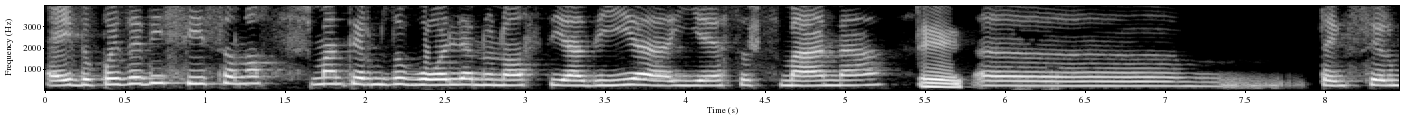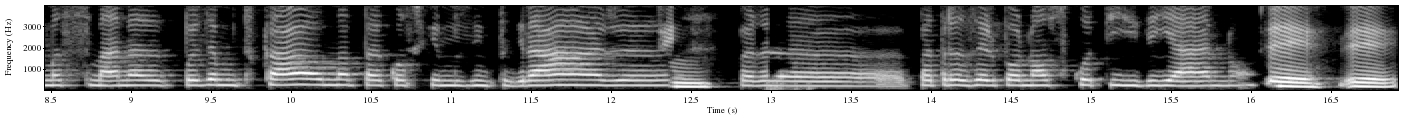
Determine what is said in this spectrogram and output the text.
É, e depois é difícil nós mantermos a bolha no nosso dia a dia e essa semana É, ah, tem que ser uma semana, depois é muito calma para conseguirmos integrar, sim, para, para trazer para o nosso cotidiano é, é,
